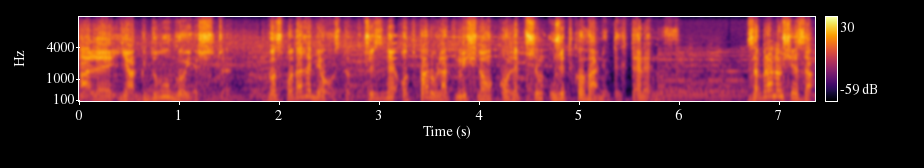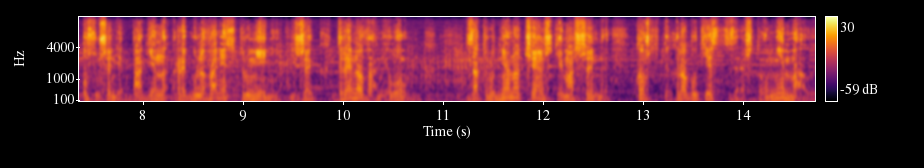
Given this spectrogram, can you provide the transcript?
Ale jak długo jeszcze? Gospodarze Białostocczyzny od paru lat myślą o lepszym użytkowaniu tych terenów. Zabrano się za osuszenie bagien, regulowanie strumieni i rzek, drenowanie łąk. Zatrudniono ciężkie maszyny. Koszt tych robót jest zresztą niemały.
